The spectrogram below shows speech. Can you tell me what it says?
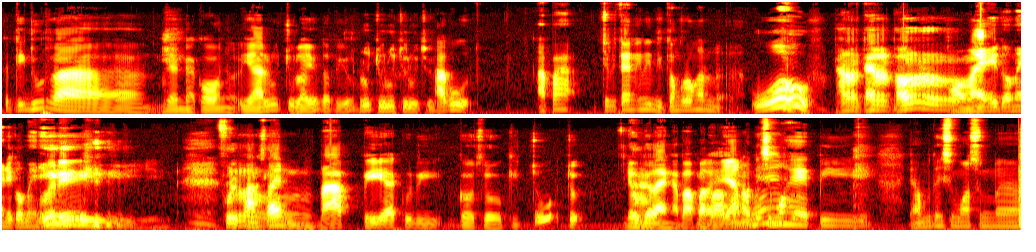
ketiduran. Ya nggak konyol. Ya lucu lah yuk tapi yuk. Lucu, lucu, lucu. aku apa ceritain ini di tongkrongan. Wow. Ter ter ter Komedi, komedi, komedi. Full punchline. tapi aku di gosloki cuk cuk. Ya udah lah nggak apa-apa yang penting semua happy. Yang penting semua senang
